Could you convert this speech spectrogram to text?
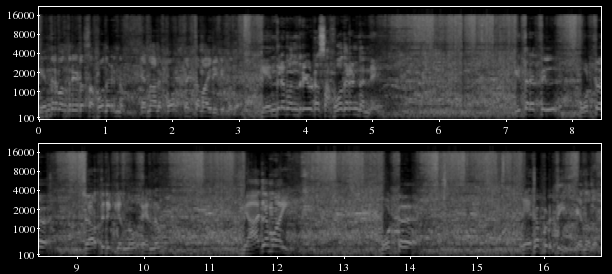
കേന്ദ്രമന്ത്രിയുടെ സഹോദരനും എന്നാണ് ഇപ്പോൾ വ്യക്തമായിരിക്കുന്നത്. കേന്ദ്രമന്ത്രിയുടെ സഹോദരൻ തന്നെ ഇത്തരത്തിൽ വോട്ട് ചേർത്തിരിക്കുന്നു എന്നും വ്യാജമായി വോട്ട് രേഖപ്പെടുത്തി എന്നതും.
